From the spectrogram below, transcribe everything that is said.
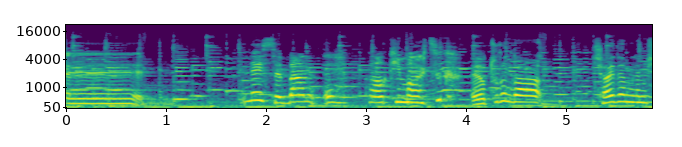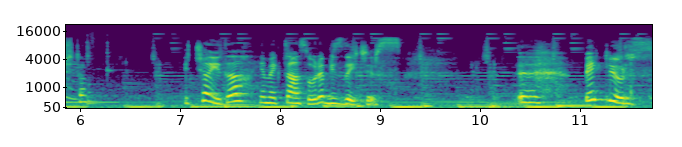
Ee, neyse ben e, kalkayım artık. E oturun da çay demlemiştim. E, çayı da yemekten sonra biz de içeriz. Ee, bekliyoruz.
